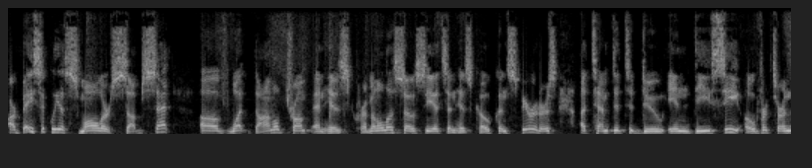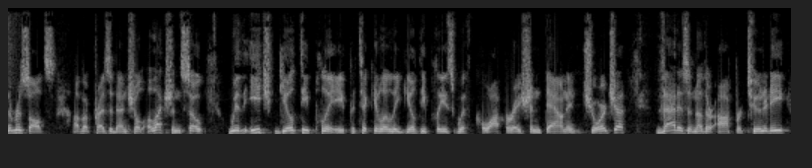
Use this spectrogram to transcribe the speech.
are basically a smaller subset of what Donald Trump and his criminal associates and his co conspirators attempted to do in D.C., overturn the results of a presidential election. So, with each guilty plea, particularly guilty pleas with cooperation down in Georgia, that is another opportunity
